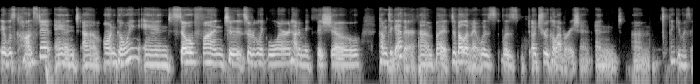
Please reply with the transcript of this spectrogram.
it was constant and um, ongoing and so fun to sort of like learn how to make this show come together. Um, but development was was a true collaboration. And um, thank you, Missy.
